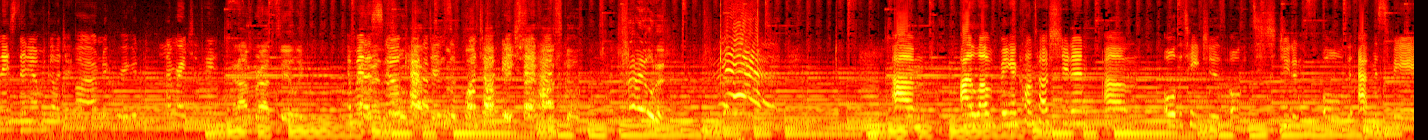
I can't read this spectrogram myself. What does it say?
name's Danielle McGodrick. Hi, I'm Nick Regan. I'm Rachel Payne. And I'm Brad Seeley. And we're the school captains of Clontarf Beach State High School. Nailed it! Yeah! Um, I love being a Clontarf student. Um, all the teachers, all the t- students, all the atmosphere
